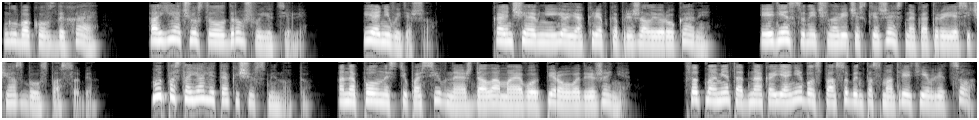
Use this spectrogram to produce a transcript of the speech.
глубоко вздыхая, а я чувствовал дрожь в ее теле. Я не выдержал. Кончая в нее, я крепко прижал ее руками. Единственный человеческий жест, на который я сейчас был способен. Мы постояли так еще с минуту. Она полностью пассивная ждала моего первого движения. В тот момент, однако, я не был способен посмотреть ей в лицо.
